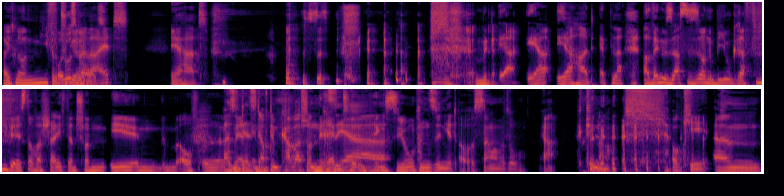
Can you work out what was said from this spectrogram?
Habe ich noch nie du von tust gehört. mir leid. Erhard. mit er, er, Erhard Eppler. Aber wenn du sagst, es ist auch eine Biografie, der ist doch wahrscheinlich dann schon eh in, auf. Äh, also der sieht auf dem Cover schon Rente sehr Pension. pensioniert aus, sagen wir mal so. Ja. Genau. Okay. ähm,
